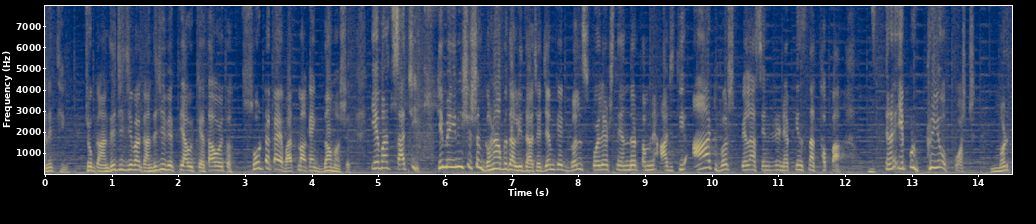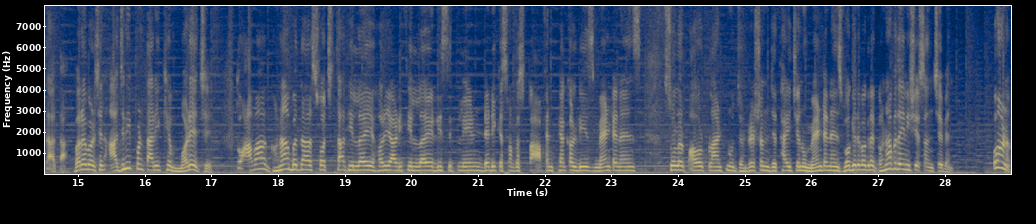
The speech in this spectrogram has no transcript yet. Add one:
anything જો ગાંધીજી જેવા ગાંધીજી વ્યક્તિ આવું કહેતા હોય તો સો ટકા એ વાતમાં કંઈક દમ હશે. એ વાત સાચી કે મેં ઇનિશિએશન ઘણા બધા લીધા છે. જેમ કે ગર્લ્સ ટોયલેટ્સની અંદર તમને આજથી આઠ વર્ષ પહેલાં સેનિટરી નેપકિન્સના થપ્પા. એ પણ ફ્રી ઓફ કોસ્ટ મળતા હતા. બરાબર છે આજની પણ તારીખે મળે છે. તો આવા ઘણા બધા સ્વચ્છતાથી લઈ, હરિયાળીથી લઈ discipline dedication of the staff and faculties maintenance solar power પ્લાન્ટનું જનરેશન જે થાય છે એનું મેન્ટેનન્સ વગેરે વગેરે ઘણા બધા ઇનિશિએશન છે બેન. પણ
